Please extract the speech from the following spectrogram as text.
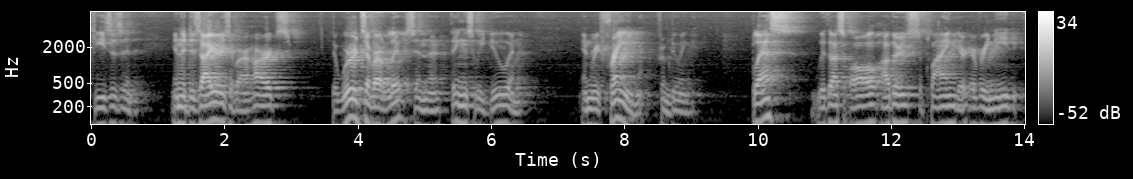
Jesus in, in the desires of our hearts, the words of our lips, and the things we do and, and refrain from doing. Bless with us all others, supplying their every need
